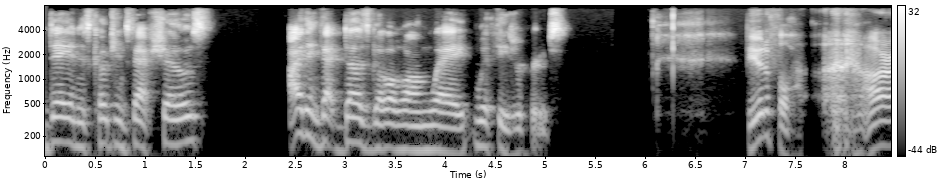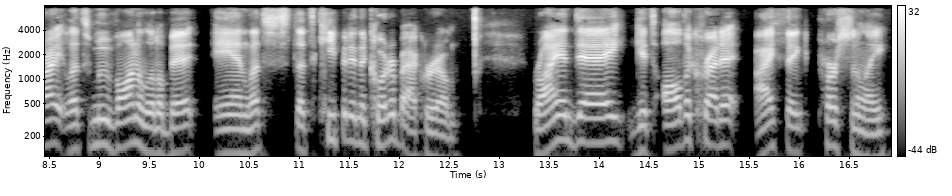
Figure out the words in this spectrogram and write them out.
Day and his coaching staff shows, I think that does go a long way with these recruits. Beautiful. All right, let's move on a little bit and let's let's keep it in the quarterback room. Ryan Day gets all the credit, I think personally,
